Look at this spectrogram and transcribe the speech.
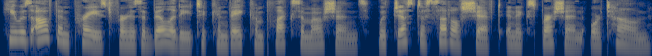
He was often praised for his ability to convey complex emotions with just a subtle shift in expression or tone.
